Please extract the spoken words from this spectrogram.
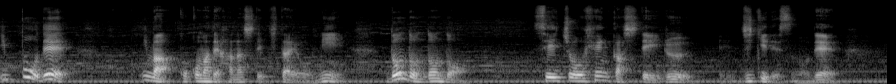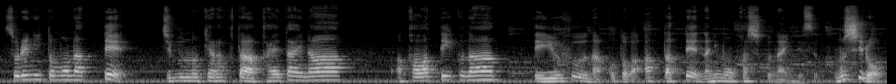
一方で今ここまで話してきたようにどんどんどんどん成長変化している時期ですのでそれに伴って自分のキャラクター変えたいな変わっていくなっていうふうなことがあったって何もおかしくないんです。むしろ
